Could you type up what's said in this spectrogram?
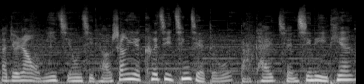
那就让我们一起用几条商业科技轻解读，打开全新的一天。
